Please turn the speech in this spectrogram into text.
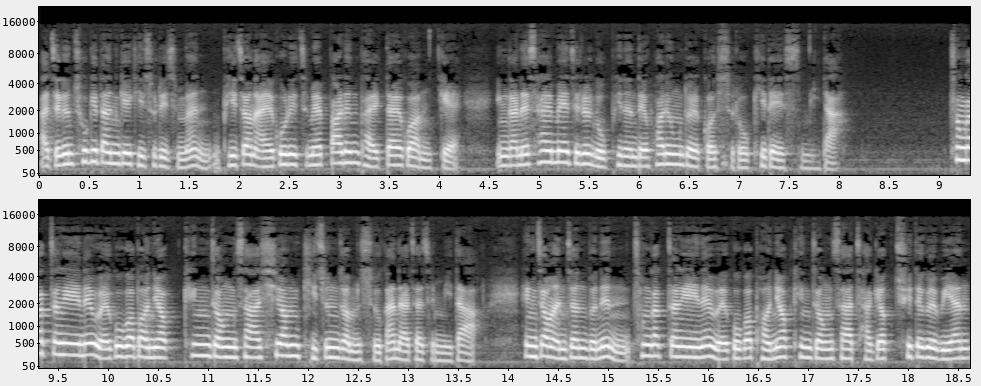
아직은 초기 단계 기술이지만 비전 알고리즘의 빠른 발달과 함께 인간의 삶의 질을 높이는 데 활용될 것으로 기대했습니다. 청각장애인의 외국어 번역 행정사 시험 기준 점수가 낮아집니다. 행정안전부는 청각장애인의 외국어 번역 행정사 자격 취득을 위한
